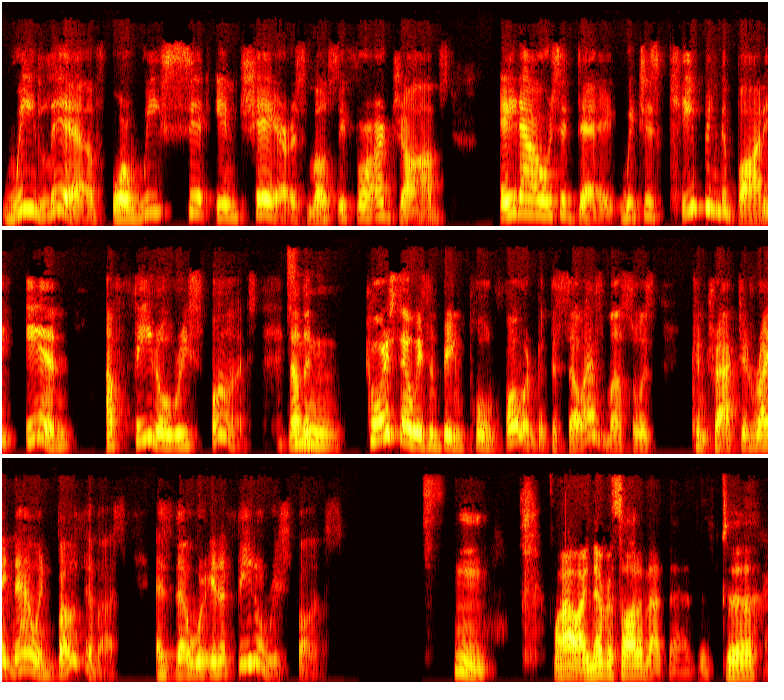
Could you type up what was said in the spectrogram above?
we live or we sit in chairs mostly for our jobs eight hours a day, which is keeping the body in a fetal response. Now, the mm. torso isn't being pulled forward, but the psoas muscle is contracted right now in both of us as though we're in a fetal response. Hmm. Wow, I never thought about that. That uh,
